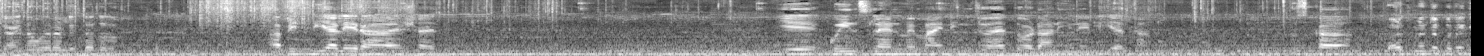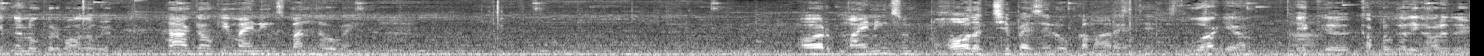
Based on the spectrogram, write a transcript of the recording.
चाइना वगैरह लेता था। अब इंडिया ले रहा है शायद। ये क्वींसलैंड में माइनिंग जो है तो अडानी ने लिया था। उसका पर्थ में तो पता कितने लोग बर्बाद हो गए। हाँ क्योंकि माइनिंग्स बंद हो गई। और माइनिंग्स में बहुत अच्छे पैसे लोग कमा रहे थे। हुआ क्या? हाँ। एक कपल का दिखा रहे थे।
